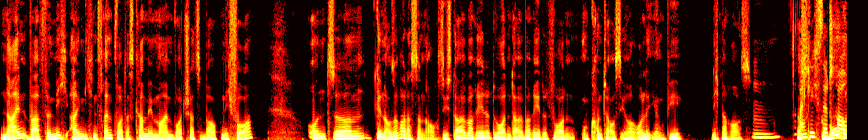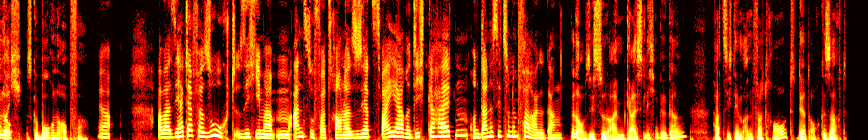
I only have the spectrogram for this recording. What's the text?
Nein war für mich eigentlich ein Fremdwort. Das kam mir in meinem Wortschatz überhaupt nicht vor. Und ähm, genauso war das dann auch. Sie ist da überredet worden, da überredet worden und konnte aus ihrer Rolle irgendwie nicht mehr raus. Mhm. Eigentlich sehr geborene, traurig. Das geborene Opfer. Ja. Aber sie hat ja versucht, sich jemandem anzuvertrauen. Also sie hat zwei Jahre dicht gehalten und dann ist sie zu einem Pfarrer gegangen. Genau, sie ist zu einem Geistlichen gegangen, hat sich dem anvertraut. Der hat auch gesagt,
